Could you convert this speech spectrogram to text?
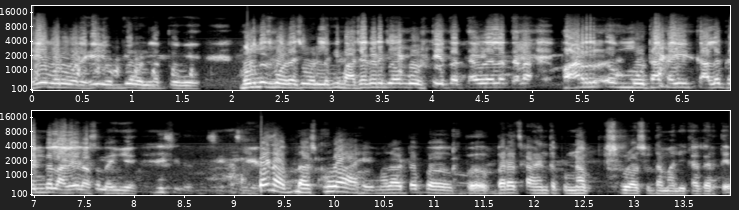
हे बरोबर हे योग्य म्हणलात तुम्ही. म्हणूनच मगाशी म्हणलं की माझ्याकडे जेव्हा गोष्टी येतात त्यावेळेला त्याला फार मोठा काही कालखंड लागेल असं नाहीये. पण आहे. मला वाटतं बऱ्याच काळानंतर पुन्हा स्पृहा सुद्धा मालिका करते.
